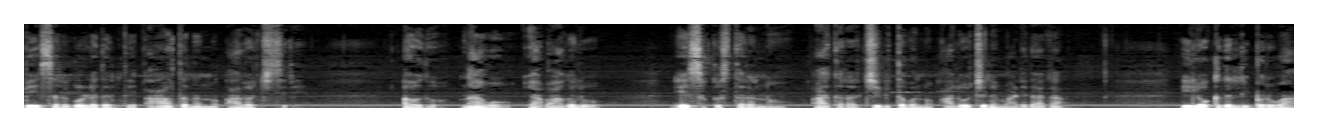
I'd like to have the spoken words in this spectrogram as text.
ಬೇಸರಗೊಳ್ಳದಂತೆ ಆತನನ್ನು ಆಲೋಚಿಸಿರಿ. ಹೌದು, ನಾವು ಯಾವಾಗಲೂ ಯೇಸು ಆತರ ಜೀವಿತವನ್ನು ಆಲೋಚನೆ ಮಾಡಿದಾಗ ಈ ಲೋಕದಲ್ಲಿ ಬರುವ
